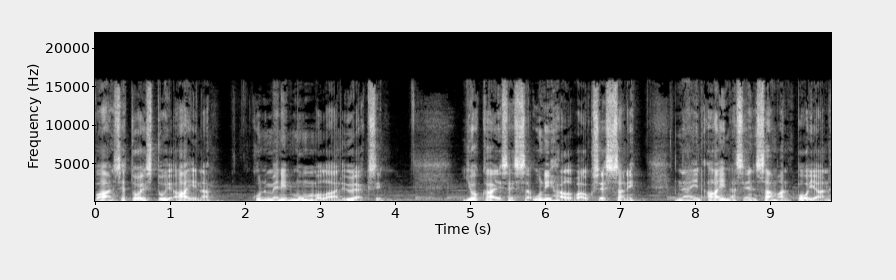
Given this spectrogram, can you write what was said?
vaan se toistui aina, kun menin mummolaan yöksi. Jokaisessa unihalvauksessani näin aina sen saman pojan.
